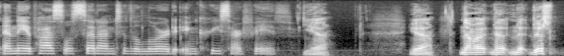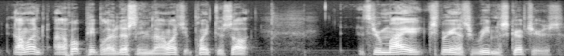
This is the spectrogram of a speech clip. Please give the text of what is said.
And the apostles said unto the Lord, Increase our faith. Yeah, yeah. Now this I want. I hope people are listening. I want you to point this out. Through my experience reading the scriptures,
